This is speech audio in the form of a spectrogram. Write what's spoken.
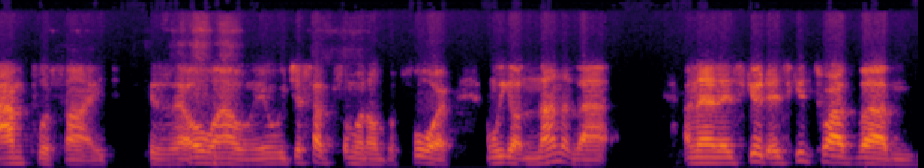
amplified because oh wow we just had someone on before and we got none of that and then it's good it's good to have um,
